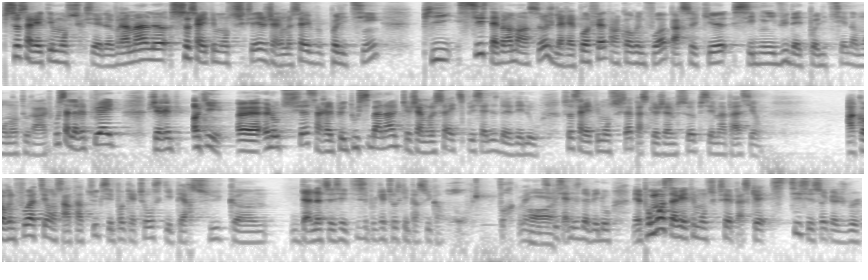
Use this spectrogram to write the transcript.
Puis ça, ça aurait été mon succès. Là. Vraiment, là, ça, ça aurait été mon succès. J'aimerais ça être politicien. Puis si c'était vraiment ça, je l'aurais pas fait encore une fois parce que c'est bien vu d'être politicien dans mon entourage. Ou ça aurait pu être. J'aurais pu. Ok, euh, un autre succès, ça aurait pu être aussi banal que j'aimerais ça être spécialiste de vélo. Ça, ça aurait été mon succès parce que j'aime ça puis c'est ma passion. Encore une fois, on s'entend-tu que c'est pas quelque chose qui est perçu comme. Dans notre société, c'est pas quelque chose qui est perçu comme. Oh, fuck, man, il est spécialiste de vélo. Mais pour moi, ça aurait été mon succès parce que, si c'est ça que je veux.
